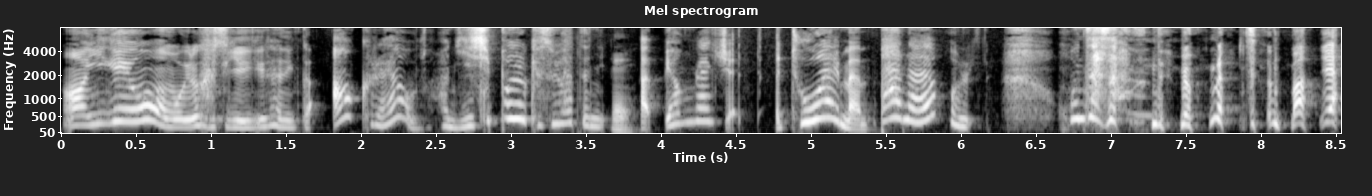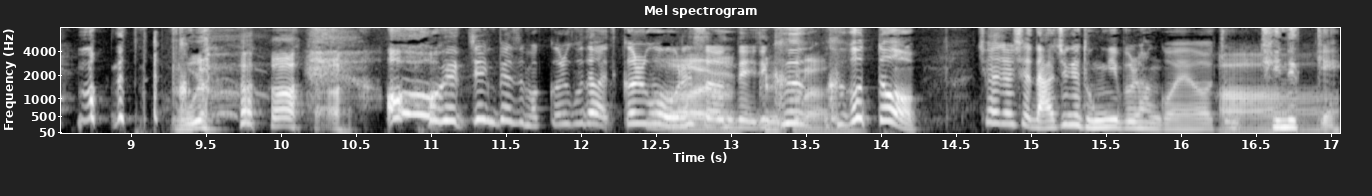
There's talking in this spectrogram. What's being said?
아 이게요 뭐 이러면서 얘기를 하니까 아 그래요? 한 20분을 계속 하더니 어. 아, 명란젓 두 알만 파나요? 혼자 사는데 명란젓 많이 안 먹는다. 뭐야? 어, 그 쨍배서 막 끌고 다 끌고 아유, 그랬었는데 이제 그. 그것도 최하정 씨가 나중에 독립을 한 거예요. 좀 아, 뒤늦게.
